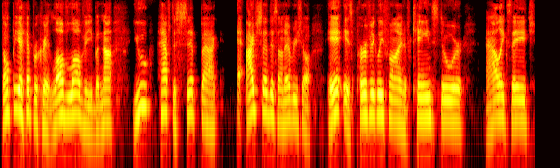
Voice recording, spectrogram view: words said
Don't be a hypocrite. Love Lovie, but not. You have to sit back. I've said this on every show. It is perfectly fine if Kane Stewart, Alex H,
